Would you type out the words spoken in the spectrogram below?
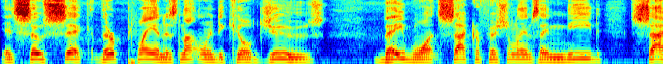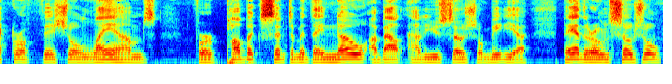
it's so sick. Their plan is not only to kill Jews, they want sacrificial lambs. They need sacrificial lambs for public sentiment. They know about how to use social media. They have their own social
